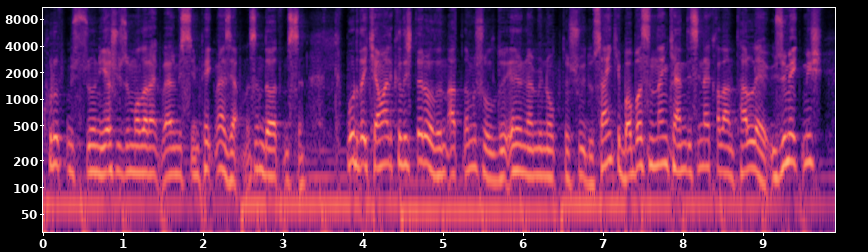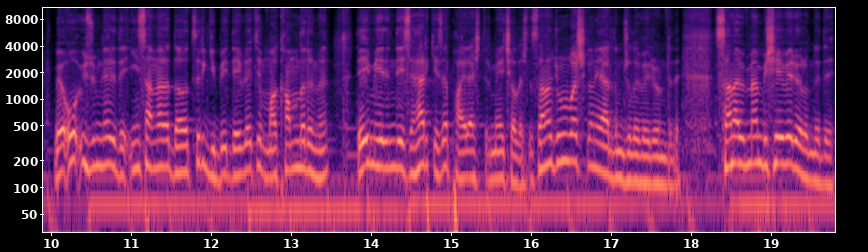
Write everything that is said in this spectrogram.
kurutmuşsun, yaş üzüm olarak vermişsin, pekmez yapmışsın, dağıtmışsın. Burada Kemal Kılıçdaroğlu'nun atlamış olduğu en önemli nokta şuydu. Sanki babasından kendisine kalan tarlaya üzüm ekmiş ve o üzümleri de insanlara dağıtır gibi devletin makamlarını deyim yerindeyse herkese paylaştırmaya çalıştı. Sana Cumhurbaşkanı yardımcılığı veriyorum dedi. Sana bilmem bir şey veriyorum dedi.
